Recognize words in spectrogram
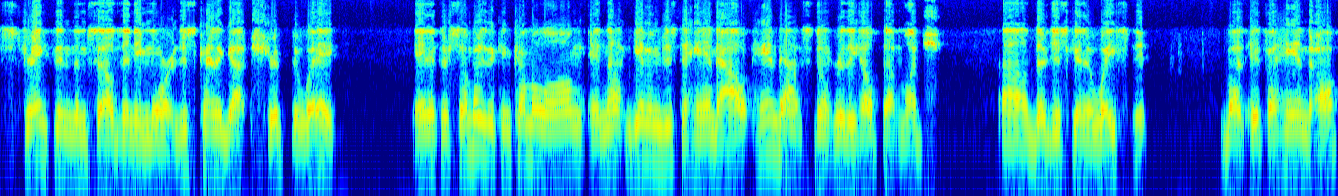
strength in themselves anymore. It just kind of got stripped away. And if there's somebody that can come along and not give them just a handout, handouts don't really help that much uh, they're just going to waste it. But if a hand up,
